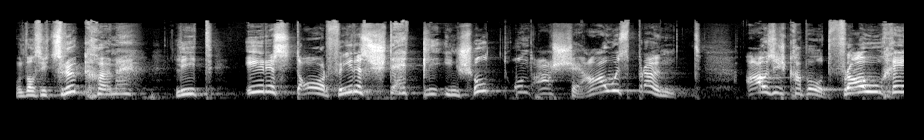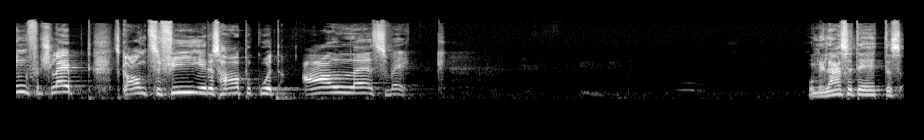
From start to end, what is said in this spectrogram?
Und als sie zurückkommen, liegt ihr Dorf, ihr Städtchen in Schutt und Asche. Alles brennt. Alles ist kaputt. Frau, Kind verschleppt, das ganze Vieh, ihr Hab und Gut, alles weg. Und wir lesen dort, dass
